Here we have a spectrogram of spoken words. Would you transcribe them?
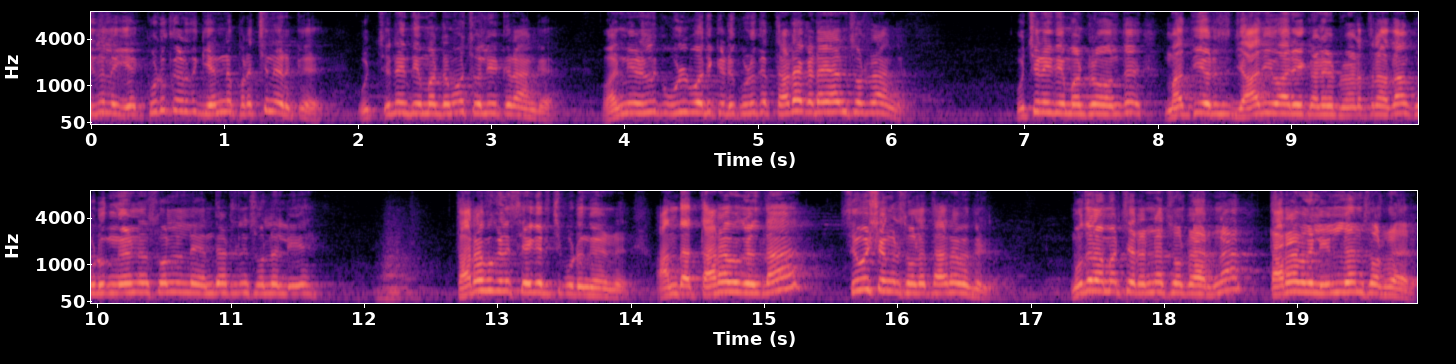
இதில் கொடுக்கறதுக்கு என்ன பிரச்சனை இருக்குது உச்சநீதிமன்றமோ சொல்லியிருக்கிறாங்க. வன்னியர்களுக்கு உள்ஒதுக்கீடு கொடுக்க தடை கிடையாதுன்னு சொல்கிறாங்க உச்சநீதிமன்றம் வந்து மத்திய அரசு ஜாதி வாரிய கணக்கெடுப்பு நடத்தினா தான் கொடுங்கன்னு சொல்லலை எந்த இடத்துலையும் சொல்லலையே. தரவுகளை சேகரித்து கொடுங்கன்னு. அந்த தரவுகள் தான் சிவசங்கர் சொல்ல தரவுகள். முதலமைச்சர் என்ன சொல்கிறாருன்னா தரவுகள் இல்லைன்னு சொல்கிறாரு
